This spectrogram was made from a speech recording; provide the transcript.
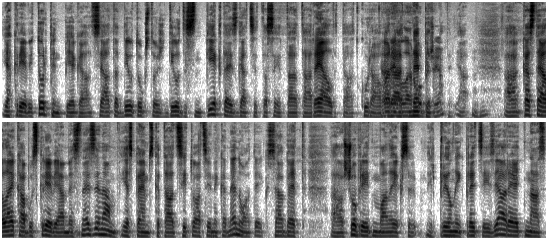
ja Krievija turpina piegādes, jā, tad 2025. gads ir, tas, ir tā, tā realitāte, kurā varētu nepirkt. Ja? -hmm. Kas tajā laikā būs Krievijā, mēs nezinām. Iespējams, ka tāda situācija nekad nenotiks. Jā, bet šobrīd man liekas, ir, ir pilnīgi precīzi jārēķinās,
